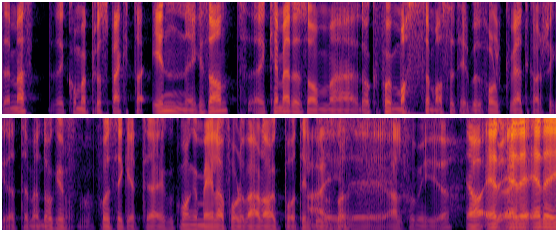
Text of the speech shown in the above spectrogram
det mest Det kommer prospekter inn, ikke sant? Eh, Hvem er det som eh, Dere får masse, masse tilbud. Folk vet kanskje ikke dette, men dere får sikkert eh, Hvor mange mailer får du hver dag på tilbud? Nei, det er altfor mye. Ja, er, er, det, er det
